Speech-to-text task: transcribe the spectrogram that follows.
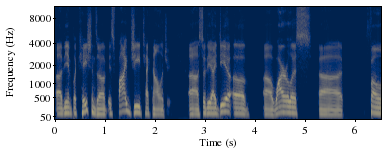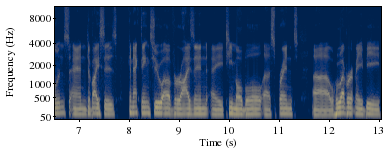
uh, the implications of, is 5G technology. Uh, so the idea of wireless phones and devices connecting to a Verizon, a T-Mobile, a Sprint, whoever it may be,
